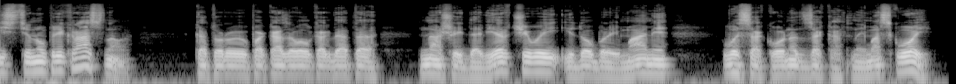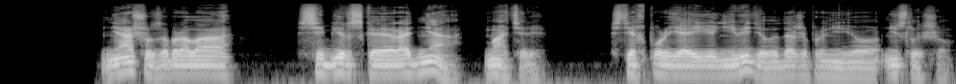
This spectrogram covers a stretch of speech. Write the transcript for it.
истину прекрасного, которую показывал когда-то нашей доверчивой и доброй маме высоко над закатной Москвой. Няшу забрала сибирская родня матери. С тех пор я ее не видел и даже про нее не слышал.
